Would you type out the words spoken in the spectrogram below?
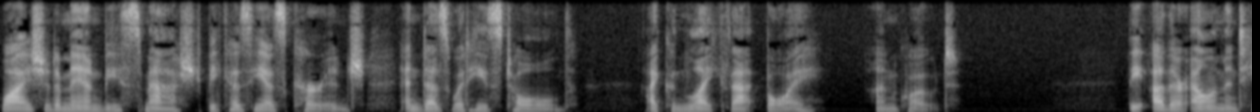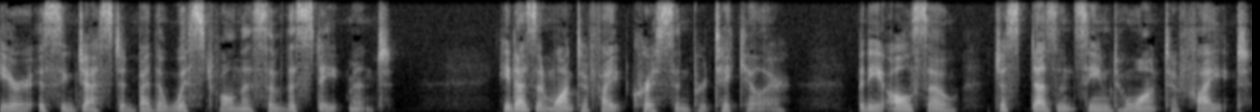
Why should a man be smashed because he has courage and does what he's told? I could like that boy. Unquote. The other element here is suggested by the wistfulness of the statement. He doesn't want to fight Chris in particular, but he also just doesn't seem to want to fight.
